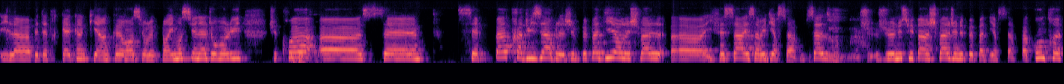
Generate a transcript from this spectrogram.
il a peut-être quelqu'un qui est incohérent sur le plan émotionnel devant lui. Je crois que euh, c'est c'est pas traduisable. Je ne peux pas dire le cheval, euh, il fait ça et ça veut dire ça. ça je, ne suis pas un cheval, je ne peux pas dire ça. Par contre,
